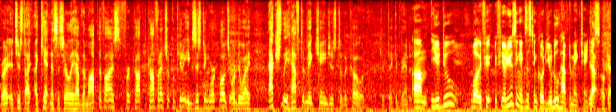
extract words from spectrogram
right? It's just I, I can't necessarily have them optimized for confidential computing, existing workloads, or do I actually have to make changes to the code to take advantage um, You do, well if, you, if you're using existing code, you do have to make changes. Yeah, okay.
